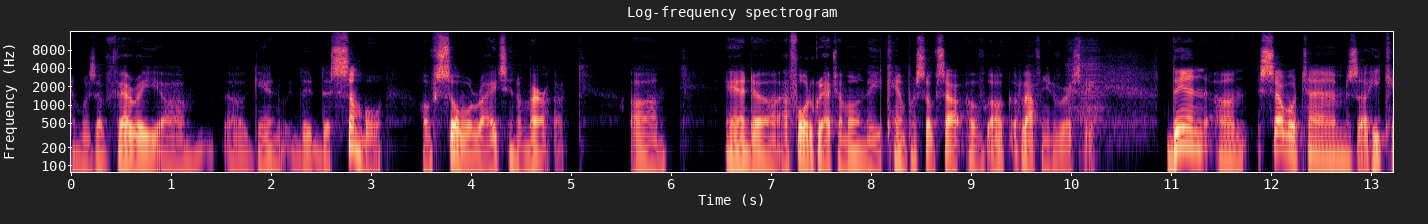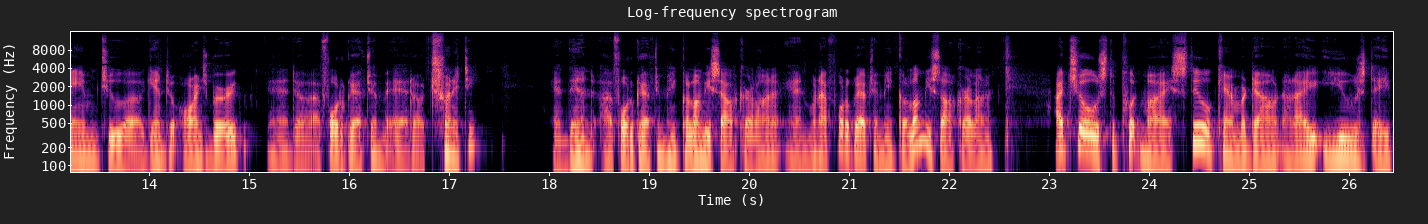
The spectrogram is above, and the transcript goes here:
and was a very, um, again, the, the symbol of civil rights in America. Um, and uh, I photographed him on the campus of, of uh, Claflin University. Then um, several times uh, he came to uh, again to Orangeburg, and I photographed him at Trinity, and then I photographed him in Columbia, South Carolina. And when I photographed him in Columbia, South Carolina, I chose to put my still camera down, and I used a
